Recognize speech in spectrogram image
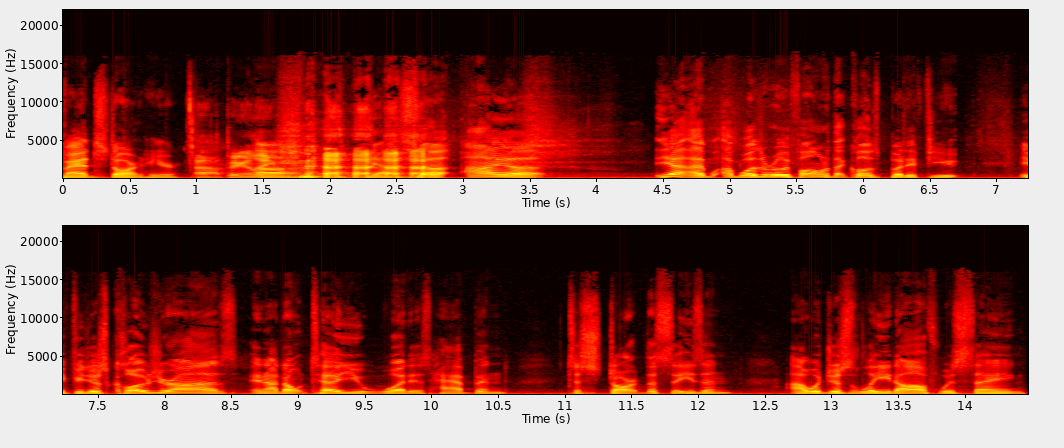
bad start here. Uh, apparently. Uh, yeah, so I, uh, yeah, I, I wasn't really following it that close. But if you, if you just close your eyes and I don't tell you what has happened to start the season, I would just lead off with saying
